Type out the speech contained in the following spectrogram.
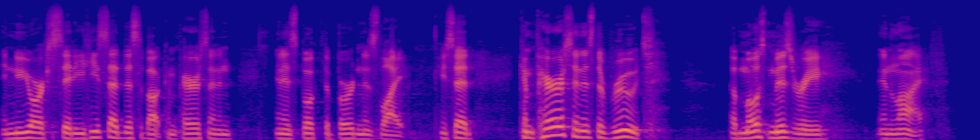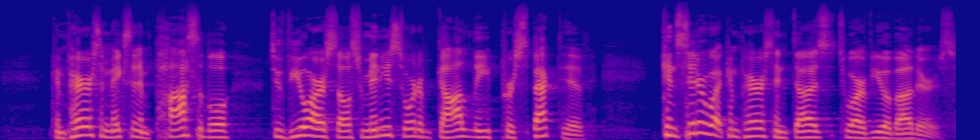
in New York City. He said this about comparison in his book, The Burden is Light. He said, Comparison is the root of most misery in life. Comparison makes it impossible to view ourselves from any sort of godly perspective. Consider what comparison does to our view of others.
